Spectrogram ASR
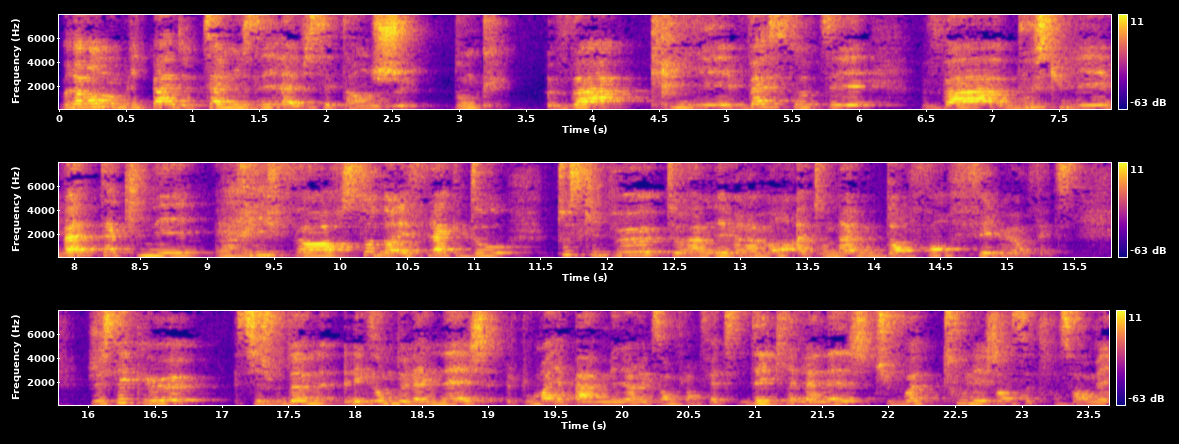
Vraiment, n'oublie pas de t'amuser, la vie c'est un jeu. Donc, va crier, va sauter, va bousculer, va taquiner, ris fort, saute dans les flaques d'eau, tout ce qui peut te ramener vraiment à ton âme d'enfant, fais-le en fait. Je sais que si je vous donne l'exemple de la neige, pour moi, il n'y a pas un meilleur exemple en fait. Dès qu'il y a de la neige, tu vois tous les gens se transformer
